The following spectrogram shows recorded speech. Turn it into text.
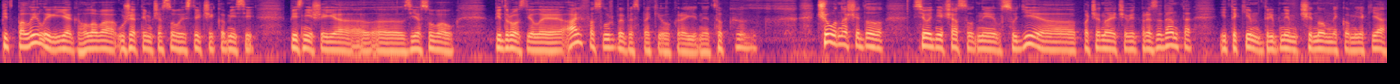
Підпалили як голова уже тимчасової слідчої комісії. Пізніше я е, з'ясував підрозділи Альфа Служби безпеки України. Так е, чого наші до сьогодні часу не в суді, а починаючи від президента і таким дрібним чиновником, як я,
